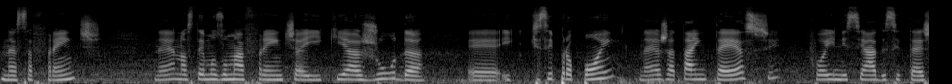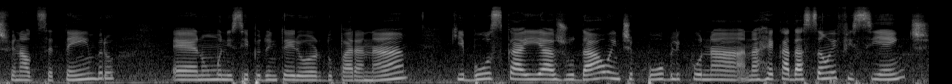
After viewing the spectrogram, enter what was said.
nessa frente. Né? Nós temos uma frente aí que ajuda é, e que se propõe, né? já está em teste, foi iniciado esse teste final de setembro, é, num município do interior do Paraná que busca aí ajudar o ente público na, na arrecadação eficiente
